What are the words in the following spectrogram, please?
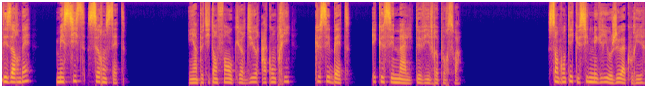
Désormais, mais six seront sept. Et un petit enfant au cœur dur a compris que c'est bête et que c'est mal de vivre pour soi. Sans compter que s'il maigrit au jeu à courir,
